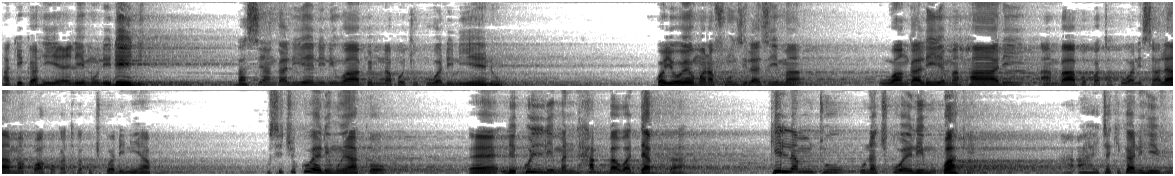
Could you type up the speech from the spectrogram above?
Hakika hii elimu ni dini. Basi angalieni ni wapi mnapochukua dini yenu. Kwa hiyo wewe mwanafunzi lazima uangalie mahali ambapo patakuwa ni salama kwako katika kuchukua dini yako. Usichukue elimu yako eh, likulli man habba wa dabba. Kila mtu unachukua elimu kwake. Haitakikani hivyo.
